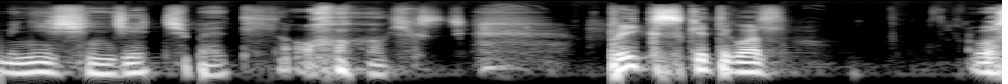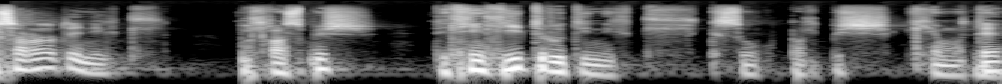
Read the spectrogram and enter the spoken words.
Миний шинжээч байдал. BRICS гэдэг бол улс орнуудын нэгдэл болохоос биш дэлхийн лидерүүдийн нэгдэл гэсэн үг бол биш гэх юм уу те.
